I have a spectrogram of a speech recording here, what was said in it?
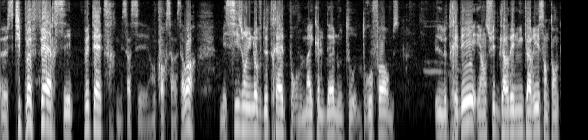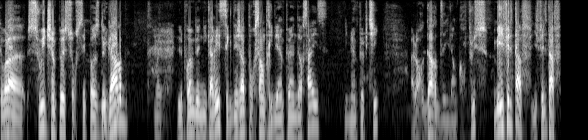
Euh, ce qu'ils peuvent faire, c'est peut-être, mais ça c'est encore, ça reste à voir. Mais s'ils ont une offre de trade pour Michael Dunn ou Dr- Drew Forbes, le trader et ensuite garder Nick Harris en tant que voilà switch un peu sur ses postes de Oui. garde. Ouais. Le problème de Nick Harris, c'est que déjà pour centre, il est un peu undersize, il est un peu petit. Alors garde, il est encore plus, mais il fait le taf, il fait le taf.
